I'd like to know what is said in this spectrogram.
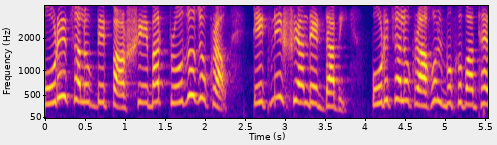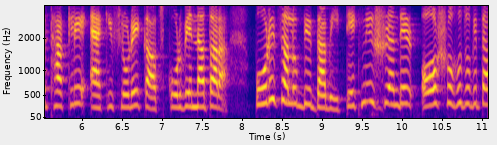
পরিচালকদের পাশে এবার প্রযোজকরাও টেকনিশিয়ানদের দাবি পরিচালক রাহুল মুখোপাধ্যায় থাকলে একই ফ্লোরে কাজ করবেন না তারা। পরিচালকদের দাবি টেকনিশিয়ানদের অসহযোগিতা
